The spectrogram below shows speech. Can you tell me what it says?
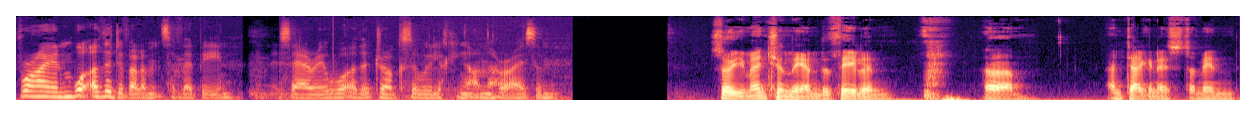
Bryan, what other developments have there been in this area? What other drugs are we looking at on the horizon? So you mentioned the endothelin um, antagonist. I mean,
